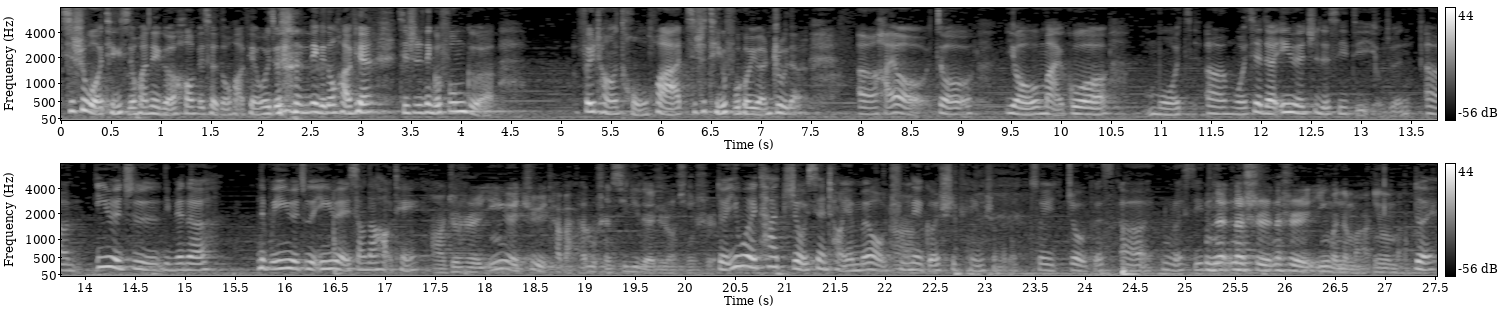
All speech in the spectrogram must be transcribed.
其实我挺喜欢那个 Hobbit 动画片。我觉得那个动画片其实那个风格非常童话，其实挺符合原著的。呃，还有就有买过魔呃魔界的音乐剧的 CD。我觉得呃音乐剧里面的。那部音乐剧的音乐也相当好听啊，就是音乐剧，它把它录成 CD 的这种形式。对，因为它只有现场，也没有出那个视频什么的，所以就个呃录了 CD。那那是那是英文的吗？英文版？对。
